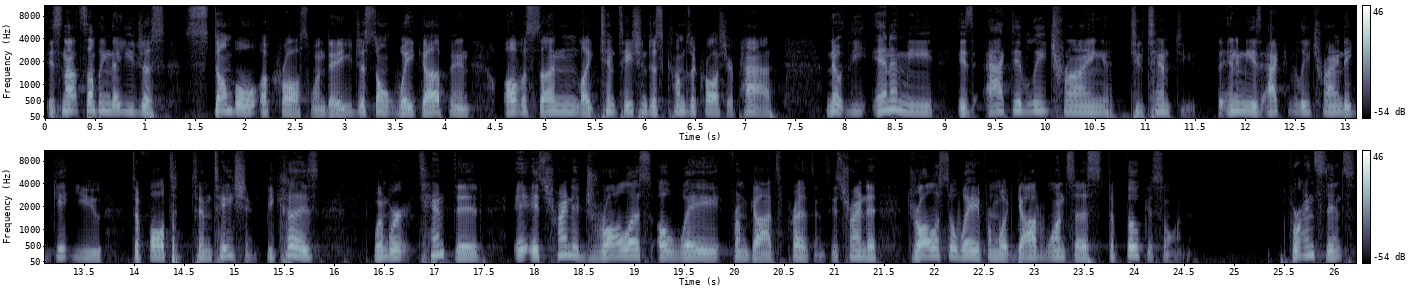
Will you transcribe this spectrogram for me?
It's not something that you just stumble across one day. You just don't wake up and, all of a sudden, like temptation just comes across your path. No, the enemy is actively trying to tempt you. The enemy is actively trying to get you to fall to temptation because when we're tempted, it's trying to draw us away from God's presence. It's trying to draw us away from what God wants us to focus on. For instance,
